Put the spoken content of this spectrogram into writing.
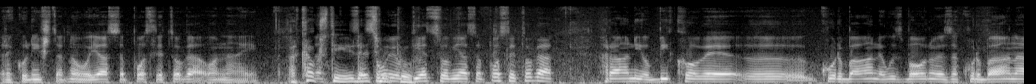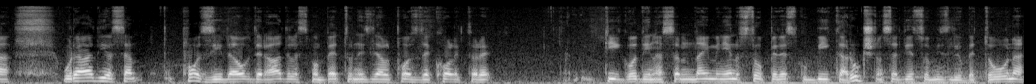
Rekao, ništa novo, ja sam poslije toga, onaj... A kako ti, sa, sa svojom djecom, ja sam poslije toga hranio bikove, e, kurbane, uzbonove za kurbana. Uradio sam pozida ovdje, radili smo beton, izljali pozde kolektore, ti godina sam najmanje jedno 150 kubika ručno sa djecom izlio betona.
